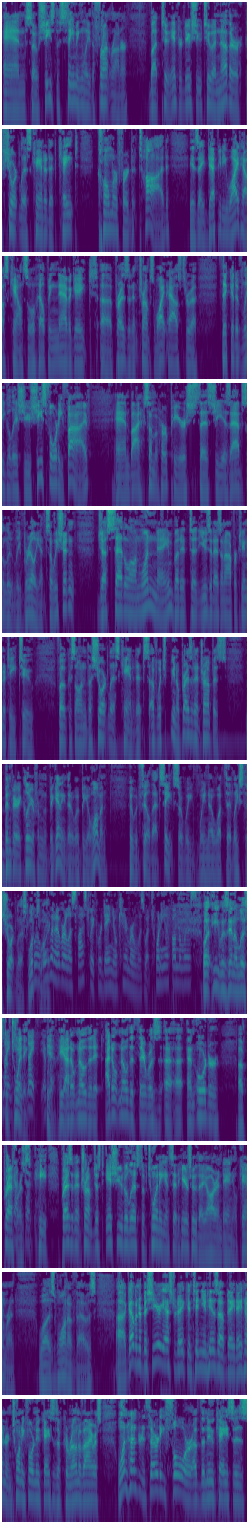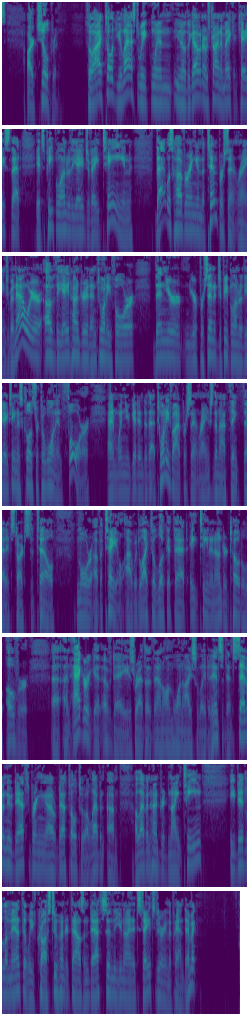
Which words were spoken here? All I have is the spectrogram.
and so she's the seemingly the front runner. But to introduce you to another shortlist candidate, Kate Comerford Todd is a deputy White House counsel helping navigate uh, President Trump's White House through a thicket of legal issues. She's 45 and by some of her peers says she is absolutely brilliant. So we shouldn't just settle on one name, but it, to use it as an opportunity to focus on the shortlist candidates, of which you know President Trump has been very clear from the beginning that it would be a woman who would fill that seat. So we, we know what the, at least the short list looks Well, like. we went over a list last week where Daniel Cameron was what twentieth on the list. Well, he was in a list 19 of twenty. nine- okay. Yeah, he, I don't know that it. I don't know that there was a, a, an order of preference. Gotcha. He President Trump just issued a list of twenty and said, "Here's who they are," and Daniel Cameron was one of those. Uh, Governor Beshear yesterday continued his update: 824 new cases of coronavirus. 134 of the new cases are children. So I told you last week when, you know, the governor was trying to make a case that it's people under the age of 18, that was hovering in the 10% range. But now we're of the 824, then your your percentage of people under the 18 is closer to 1 in 4, and when you get into that 25% range, then I think that it starts to tell more of a tale. I would like to look at that 18 and under total over uh, an aggregate of days rather than on one isolated incident. Seven new deaths, bringing our death toll to 11, um, 1,119. He did lament that we've crossed 200,000 deaths in the United States during the pandemic.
